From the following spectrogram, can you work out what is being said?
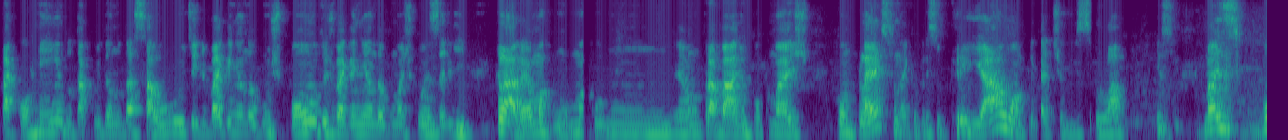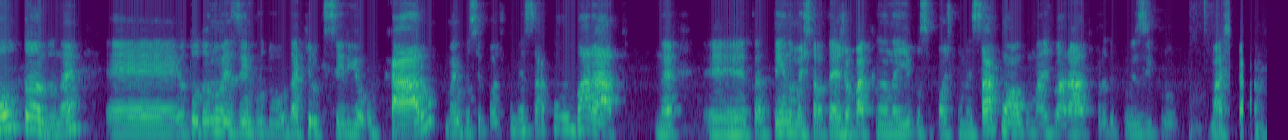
tá correndo, está cuidando da saúde, ele vai ganhando alguns pontos, vai ganhando algumas coisas ali. Claro, é, uma, uma um, é um trabalho um pouco mais complexo, né, que eu preciso criar um aplicativo de celular para isso, mas voltando, né, é, eu estou dando um exemplo do, daquilo que seria o caro, mas você pode começar com o barato, né? É, tá tendo uma estratégia bacana aí, você pode começar com algo mais barato para depois ir para o mais caro.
